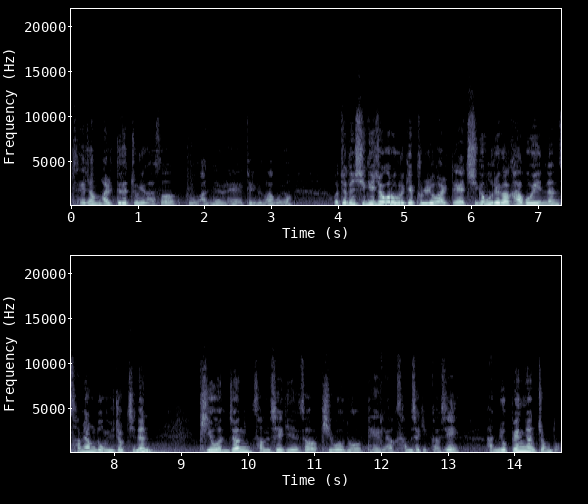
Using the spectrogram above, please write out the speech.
대장 알뜨르 쪽에 가서 또 안내를 해드리기로 하고요. 어쨌든 시기적으로 그렇게 분류할 때 지금 우리가 가고 있는 삼양동 유적지는 기원전 3세기에서 기원 후 대략 3세기까지 한 600년 정도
